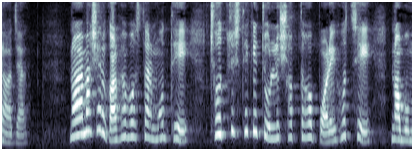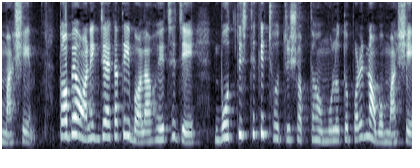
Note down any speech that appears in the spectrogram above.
যাওয়া যাক। নয় মাসের গর্ভাবস্থার মধ্যে ছত্রিশ থেকে চল্লিশ সপ্তাহ পরে হচ্ছে নবম মাসে। তবে অনেক জায়গাতেই বলা হয়েছে যে বত্রিশ থেকে ছত্রিশ সপ্তাহ মূলত পরে নবম মাসে।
